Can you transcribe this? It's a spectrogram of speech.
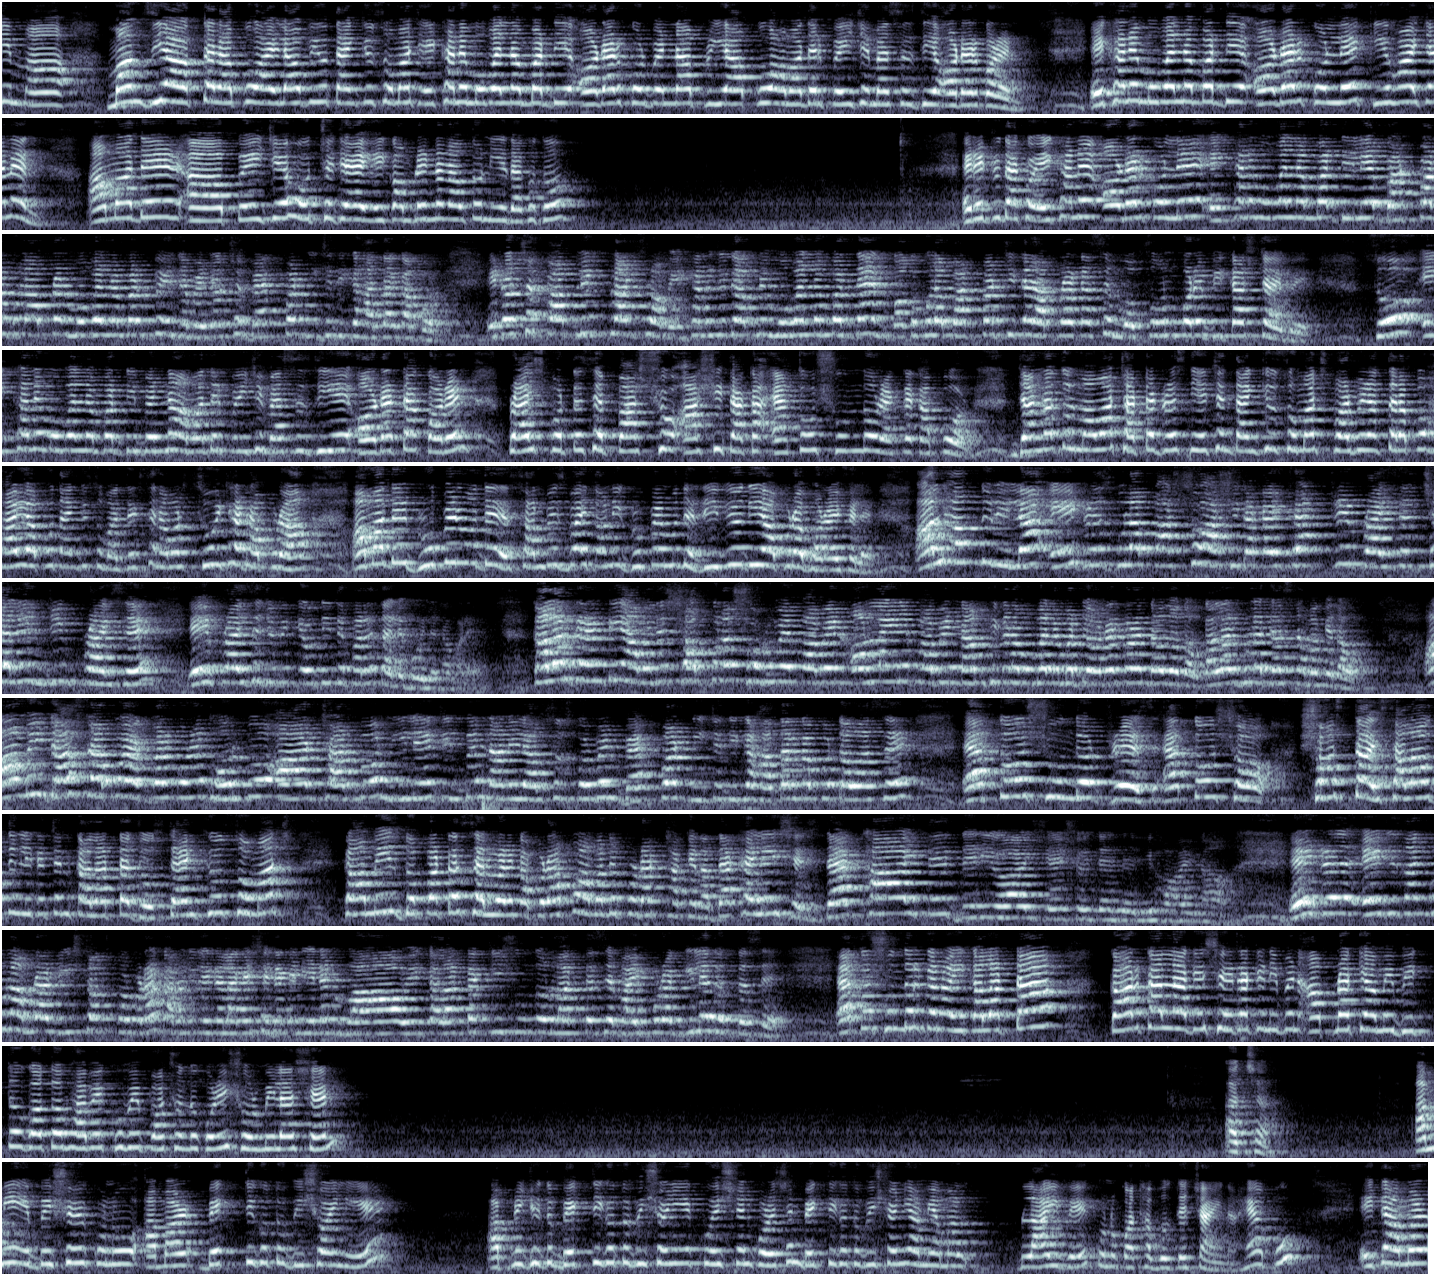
মানজিয়া আক্তার আপু I love you thank you so much এখানে মোবাইল নাম্বার দিয়ে অর্ডার করবেন না, প্রিয়া আপু আমাদের পেজে মেসেজ দিয়ে অর্ডার করেন। এখানে মোবাইল নাম্বার দিয়ে অর্ডার করলে কি হয় জানেন? আমাদের পেজে হচ্ছে যে, এই কমপ্লেনটা নাও তো, নিয়ে দেখো তো। এটা একটু দেখো, এখানে অর্ডার করলে, এখানে মোবাইল নাম্বার দিলে ব্যাকপারগুলো আপনার মোবাইল নাম্বার পেয়ে যাবে। এটা হচ্ছে ব্যাকপার নিচে দিকে হাতার কাপড়। এটা হচ্ছে পাবলিক প্ল্যাটফর্ম এখানে যদি আপনি মোবাইল নাম্বার দেন, কতগুলো বাটপার চিটার আপনার কাছে ফোন করে বিকাশ চাইবে। সো এখানে মোবাইল নাম্বার দিবেন না, আমাদের পেজে মেসেজ দিয়ে অর্ডারটা করেন। প্রাইস পড়তেছে পাঁচশো আশি টাকা। এত সুন্দর একটা কাপড়। জান্নাতুল মামা, চারটা ড্রেস নিয়েছেন। Thank you so much Parbin Akter আপু। হাই আপু থ্যাংক ইউ সো মাচ দেখছেন, আমার সুইট হার্ট আপুরা, আমাদের গ্রুপের মধ্যে সানবিস বাই টনি গ্রুপের মধ্যে রিভিউ দিয়ে আপুরা ভরাই ফেলে। আলহামদুলিল্লাহ, এই ড্রেসগুলো পাঁচশো আশি টাকায় ফ্যাক্টরি প্রাইসে চ্যালেঞ্জিং প্রাইসে এই প্রাইসে যদি কেউ দিতে পারে, তাহলে বললে না পারে। কালার গ্যারান্টি আমাদের সবগুলো শোরুমে পাবেন অনলাইনে পাবেন, নাম, ঠিকানা মোবাইল নাম্বার দিয়ে অর্ডার করেন, দাও দাও দাও। কালারগুলো জাস্ট আমাকে দাও। আমি জাস্ট আপু একবার করে ধরবো আর ছাড়বো, নিলে চিনবেন না নিলে আফসোস করবেন। ব্যাক পার্ট নিচে দিকে হাতার কাপড় দেওয়া আছে। এত সুন্দর ড্রেস এত সস্তায় সালাউদ্দিন লিখেছেন কালারটা জোস। Thank you so much kameez, dupatta সালোয়ারের কাপড়। আপু, আমাদের প্রোডাক্ট থাকে না, দেখাইলেই শেষ। দেখাইতে দেরি হয়, শেষ হইতে দেরি হয় না। এই এই ডিজাইনগুলো আমরা রিস্টক করব না কারণ যদি এটা লাগে সেটাকে নিয়ে নেন। ওয়াও, এই কালারটা কি সুন্দর লাগতেছে ভাই গিলে ধরতেছে। এত সুন্দর কেন এই কালারটা? কার কার লাগে সেটাকে নেবেন? আপনাকে আমি ব্যক্তিগতভাবে খুবই পছন্দ করি, শর্মিলা সেন। আচ্ছা আমি এ বিষয়ে কোনো আমার ব্যক্তিগত বিষয় নিয়ে, আপনি যেহেতু ব্যক্তিগত বিষয় নিয়ে কোয়েশ্চেন করেছেন, ব্যক্তিগত বিষয় নিয়ে আমি আমার লাইভে কোনো কথা বলতে চাই না। হ্যাঁ আপু? এটা আমার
